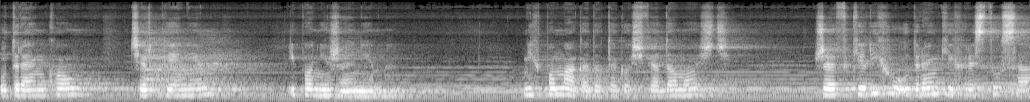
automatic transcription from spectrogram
udręką, cierpieniem i poniżeniem. Niech pomaga do tego świadomość, że w kielichu udręki Chrystusa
